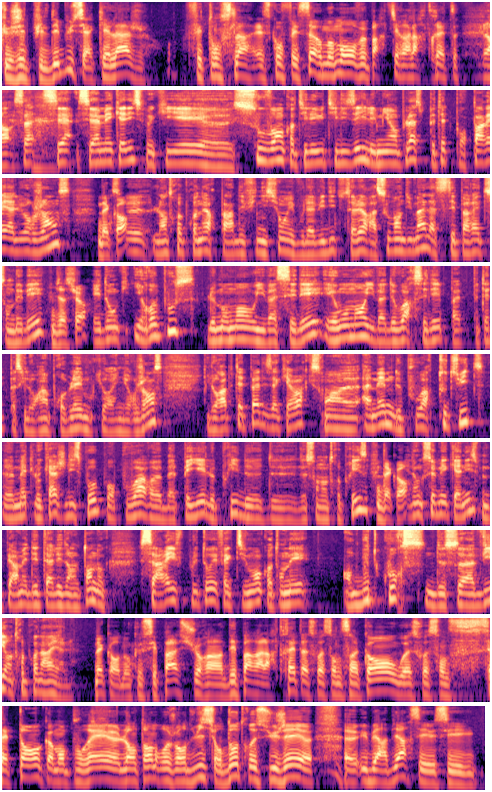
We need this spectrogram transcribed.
que j'ai depuis le début, c'est à quel âge fait-on cela Est-ce qu'on fait ça au moment où on veut partir à la retraite Alors, c'est un mécanisme qui est euh, souvent, quand il est utilisé, il est mis en place peut-être pour parer à l'urgence. D'accord. L'entrepreneur, par définition, et vous l'avez dit tout à l'heure, a souvent du mal à se séparer de son bébé. Bien sûr. Et donc, il repousse le moment où il va céder. Et au moment où il va devoir céder, peut-être parce qu'il aura un problème ou qu'il y aura une urgence, il n'aura peut-être pas des acquéreurs qui seront euh, à même de pouvoir tout de suite euh, mettre le cash dispo pour pouvoir bah, payer le prix de, de son entreprise. D'accord. Et donc, ce mécanisme permet d'étaler dans le temps. Donc, ça arrive plutôt effectivement quand on est en bout de course de sa vie entrepreneuriale. D'accord, donc c'est pas sur un départ à la retraite à 65 ans ou à 67 ans comme on pourrait l'entendre aujourd'hui sur d'autres sujets. Euh, euh, Hubert Biard, c'est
